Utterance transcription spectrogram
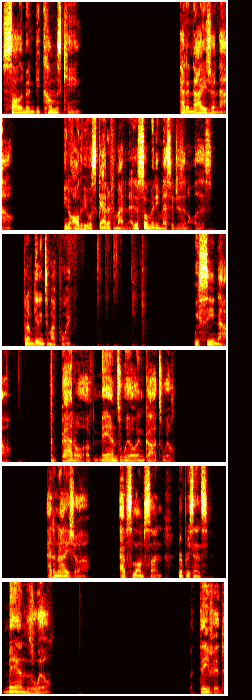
Solomon becomes king. Adonijah now, you know, all the people scattered from Adonijah. There's so many messages in all this, but I'm getting to my point. We see now the battle of man's will and God's will. Adonijah, Absalom's son, represents man's will. But David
